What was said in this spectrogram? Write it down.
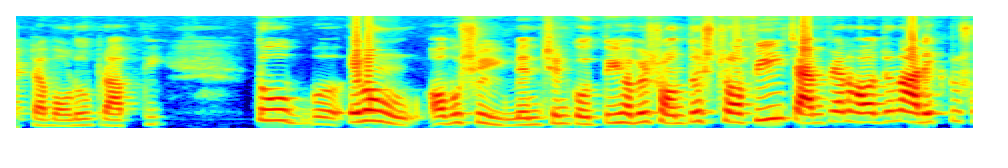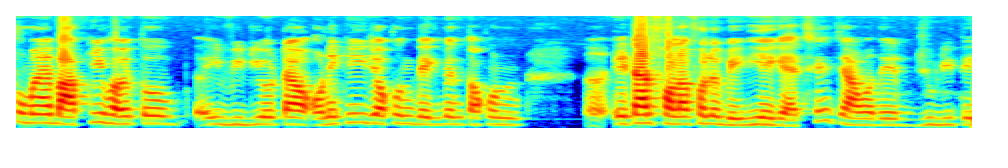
একটা বড় প্রাপ্তি। তো এবং অবশ্যই মেনশন করতেই হবে, সন্তোষ ট্রফি চ্যাম্পিয়ন হওয়ার জন্য আরেকটু সময় বাকি, হয়তো এই ভিডিওটা অনেকেই যখন দেখবেন তখন এটার ফলাফলও বেরিয়ে গেছে যে আমাদের ঝুলিতে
